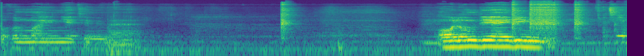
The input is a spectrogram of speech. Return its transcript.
Dokunmayın yetimime. Oğlum diyeydim, Açayım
